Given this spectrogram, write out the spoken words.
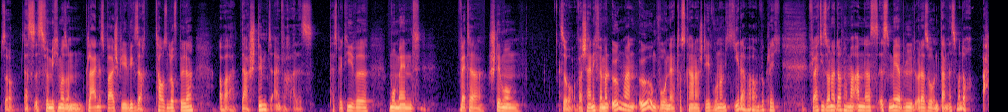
So, das ist für mich immer so ein kleines Beispiel. Wie gesagt, tausend Luftbilder, aber da stimmt einfach alles. Perspektive, Moment, Wetter, Stimmung, so, wahrscheinlich, wenn man irgendwann irgendwo in der Toskana steht, wo noch nicht jeder war und wirklich vielleicht die Sonne doch nochmal anders ist, mehr blüht oder so, und dann ist man doch. Ach.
